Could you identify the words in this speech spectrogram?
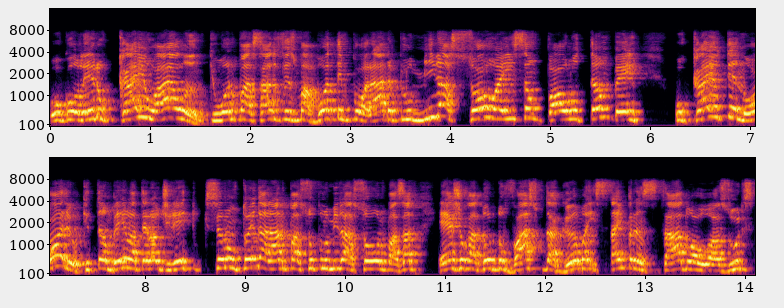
o goleiro Caio Allan, que o ano passado fez uma boa temporada pelo Mirassol aí em São Paulo também. O Caio Tenório, que também é lateral direito, que se eu não estou enganado, passou pelo Mirassol ano passado, é jogador do Vasco da Gama, está emprestado ao Azures,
